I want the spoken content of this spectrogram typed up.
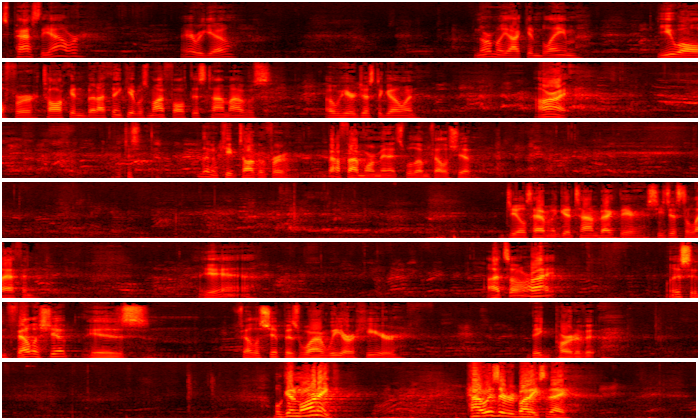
It's past the hour. There we go. Normally I can blame you all for talking, but I think it was my fault this time. I was over here just a going. All right. Just let them keep talking for about five more minutes. We'll let them fellowship. Jill's having a good time back there. She's just a laughing. Yeah. That's all right. Listen, fellowship is fellowship is why we are here. Big part of it. Well, good morning. How is everybody today?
